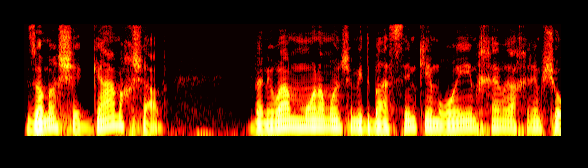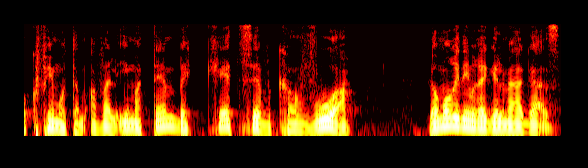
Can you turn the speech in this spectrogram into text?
זה אומר שגם עכשיו, ואני רואה המון המון שמתבאסים כי הם רואים חבר'ה אחרים שעוקפים אותם, אבל אם אתם בקצב קבוע, לא מורידים רגל מהגז,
